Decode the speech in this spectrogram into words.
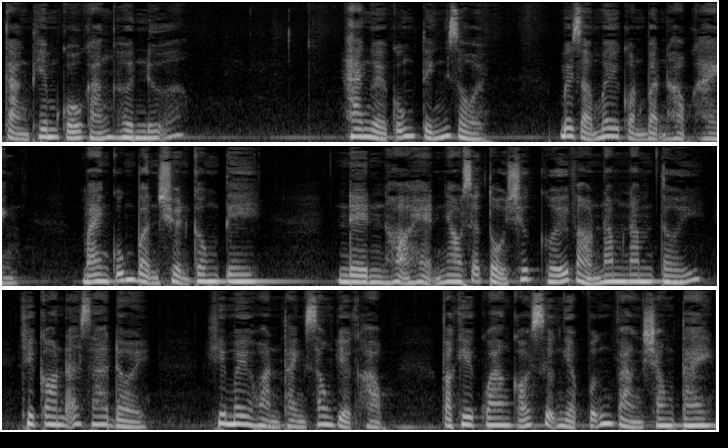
càng thêm cố gắng hơn nữa. Hai người cũng tính rồi. Bây giờ Mây còn bận học hành, Mà anh cũng bận chuyển công ty, Nên họ hẹn nhau sẽ tổ chức cưới vào 5 năm tới, Khi con đã ra đời, Khi Mây hoàn thành xong việc học Và khi Quang có sự nghiệp vững vàng trong tay.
